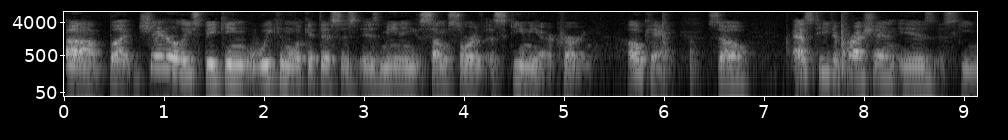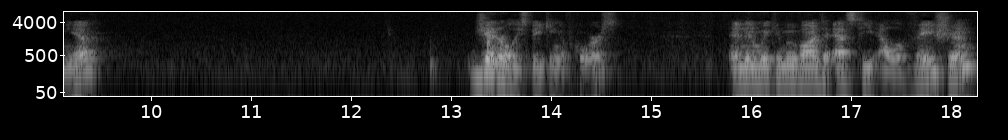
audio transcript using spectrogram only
Uh, but generally speaking, we can look at this as, as meaning some sort of ischemia occurring. Okay, so ST depression is ischemia. generally speaking, of course. And then we can move on to ST elevation.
